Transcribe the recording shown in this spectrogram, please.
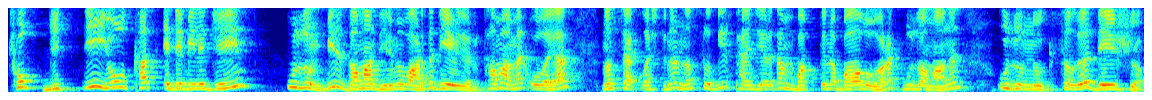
çok ciddi yol kat edebileceğin uzun bir zaman dilimi vardı diyebilirim. Tamamen olaya nasıl yaklaştığına, nasıl bir pencereden baktığına bağlı olarak bu zamanın uzunluğu, kısalığı değişiyor.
